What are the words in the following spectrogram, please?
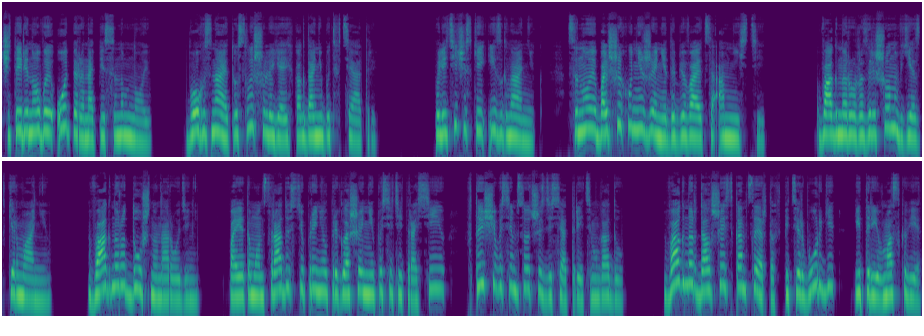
Четыре новые оперы написаны мною. Бог знает, услышу ли я их когда-нибудь в театре. Политический изгнанник, ценой больших унижений добивается амнистии. Вагнеру разрешен въезд в Германию. Вагнеру душно на родине. Поэтому он с радостью принял приглашение посетить Россию в 1863 году. Вагнер дал шесть концертов в Петербурге и три в Москве.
